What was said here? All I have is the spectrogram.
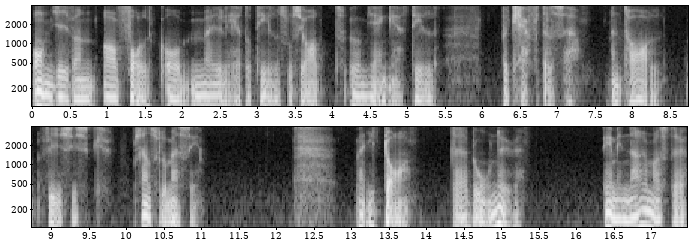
omgiven av folk och möjligheter till socialt umgänge, till bekräftelse, mental, fysisk, känslomässig. Men idag, där jag bor nu, är min närmaste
